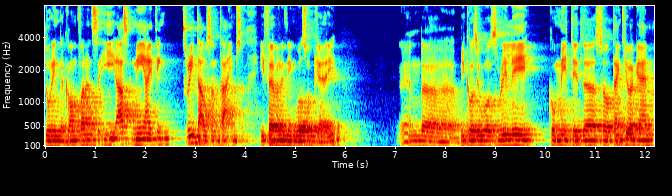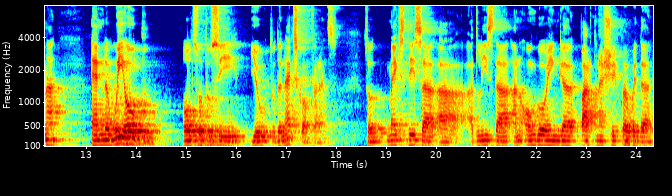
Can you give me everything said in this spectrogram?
during the conference. He asked me, I think, 3,000 times if everything was okay. And uh, because he was really committed, uh, so thank you again. And we hope also to see you to the next conference. So makes this uh, uh, at least uh, an ongoing partnership with the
